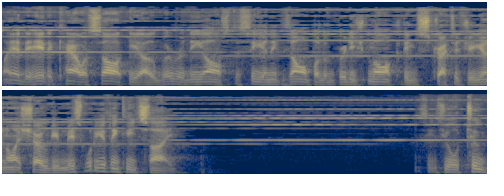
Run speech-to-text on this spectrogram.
I had to head to Kawasaki over and he asked to see an example of British marketing strategy and I showed him this, what do you think he'd say? Since you're too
